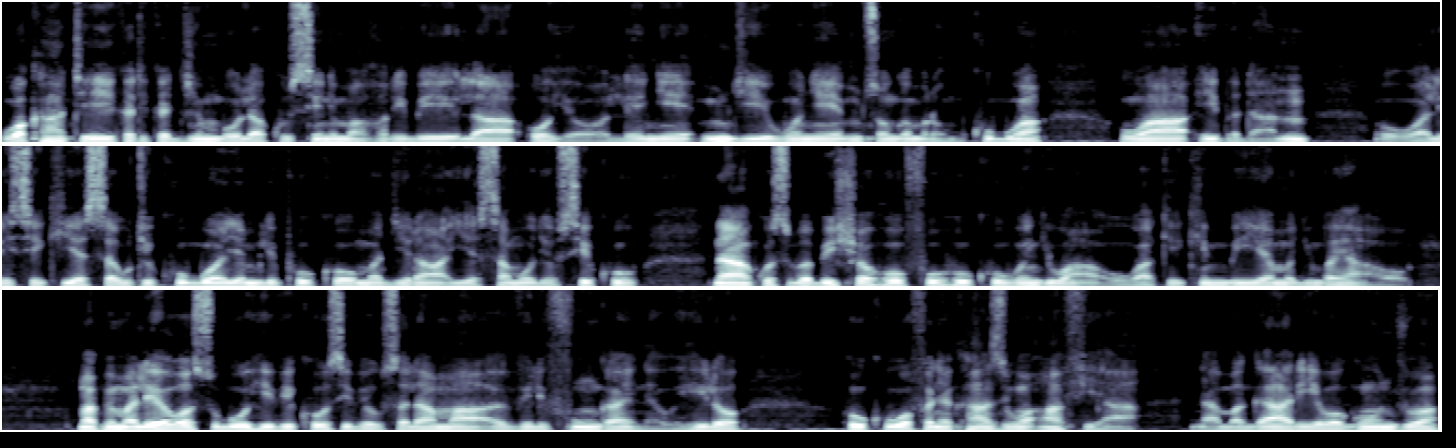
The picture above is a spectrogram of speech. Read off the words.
Wakati katika jimbo la kusini magharibi la Oyo lenye mji wenye msongamano mkubwa wa Ibadan walisikia sauti kubwa ya mlipuko majira ya saa moja usiku na kusababisha hofu, huku wengi wao wakikimbia majumba yao. Mapema leo asubuhi, vikosi vya usalama vilifunga eneo hilo, huku wafanyakazi wa afya na magari ya wagonjwa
